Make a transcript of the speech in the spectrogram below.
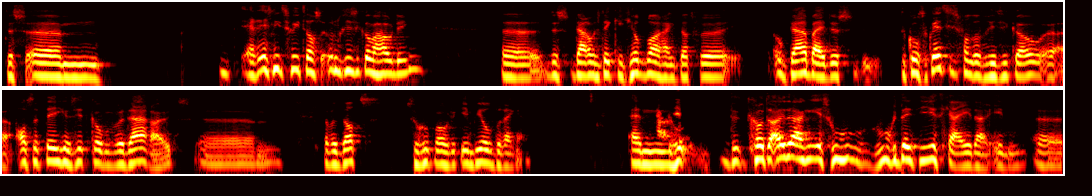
Dus um, er is niet zoiets als een risicohouding. Uh, dus daarom is denk ik heel belangrijk dat we ook daarbij dus de consequenties van dat risico, als het tegen zit, komen we daaruit. Dat we dat zo goed mogelijk in beeld brengen. En ja, hoe, de grote uitdaging is hoe, hoe gedetailleerd ga je daarin? Uh,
